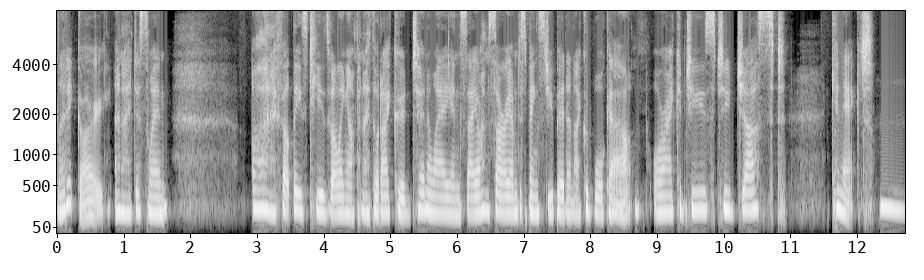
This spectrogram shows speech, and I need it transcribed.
let it go. And I just went, Oh, and I felt these tears welling up, and I thought I could turn away and say, oh, I'm sorry, I'm just being stupid, and I could walk out. Or I could choose to just connect. Hmm.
